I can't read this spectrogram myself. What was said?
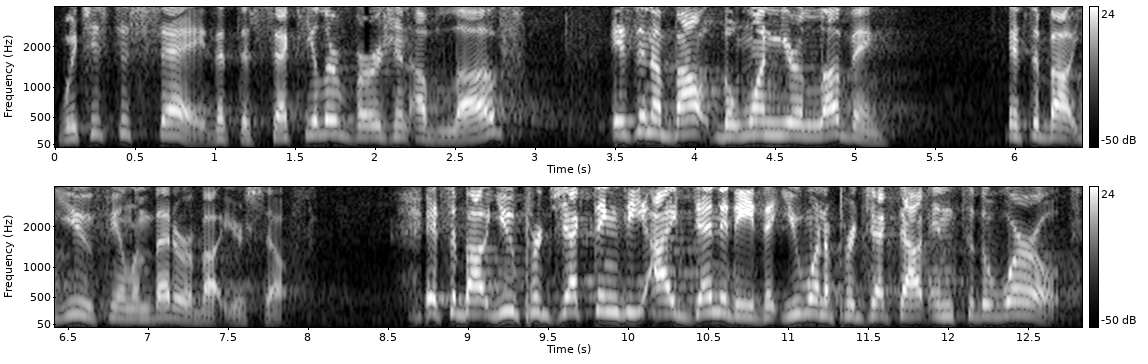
which is to say that the secular version of love isn't about the one you're loving, it's about you feeling better about yourself. It's about you projecting the identity that you want to project out into the world.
